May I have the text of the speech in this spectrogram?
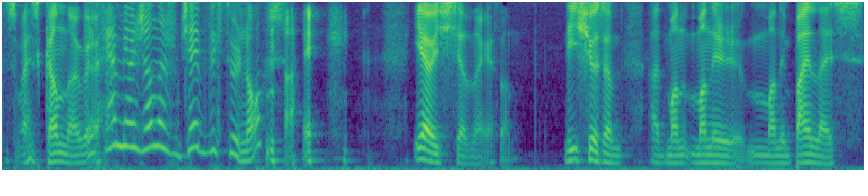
det som ens kan. Det er fem år sedan som Chip Victor Knox. Nej. Jag vet inte nästan. Det är ju som att man man är man är beinlös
